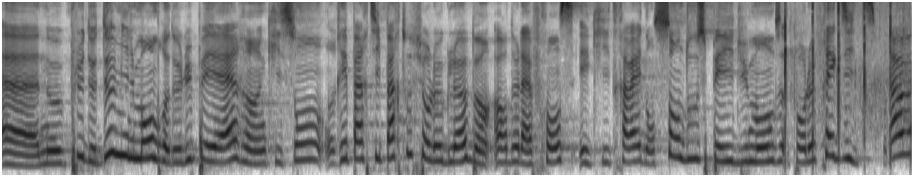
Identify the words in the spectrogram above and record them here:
euh, nos plus de 2000 membres de l'UPR hein, qui sont répartis partout sur le globe, hors de la France, et qui travaillent dans 112 pays du monde pour le Frexit. Bravo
